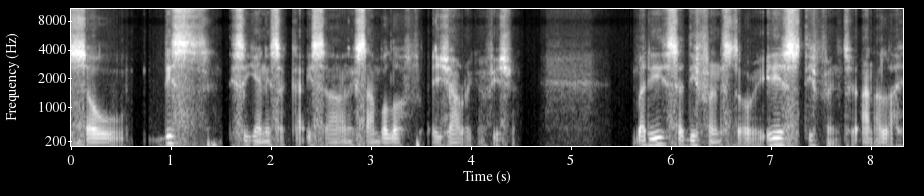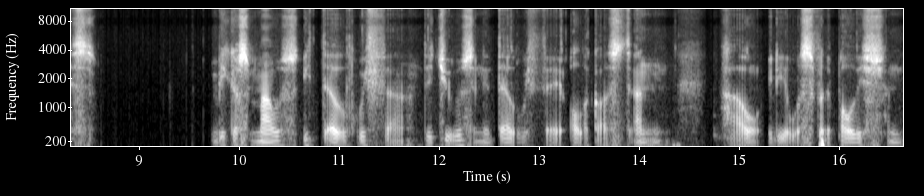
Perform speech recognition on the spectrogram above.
So this this again is a is an example of a genre confusion. But it is a different story. It is different to analyze because Maus it dealt with uh, the Jews and it dealt with the Holocaust and how it was for the Polish and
